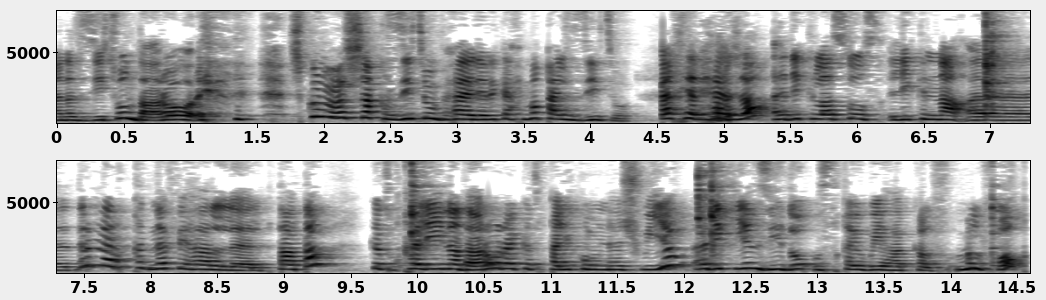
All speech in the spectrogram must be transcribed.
أنا الزيتون ضروري. شكون معشق الزيتون بحالي؟ أنا كنحماق على الزيتون. آخر حاجة هذيك لاصوص اللي كنا آه، درنا رقدنا فيها البطاطا. كتبقى لينا ضروري كتبقى لكم منها شوية. هذيك هي نزيدو نسقيو بها هكا من الفوق.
